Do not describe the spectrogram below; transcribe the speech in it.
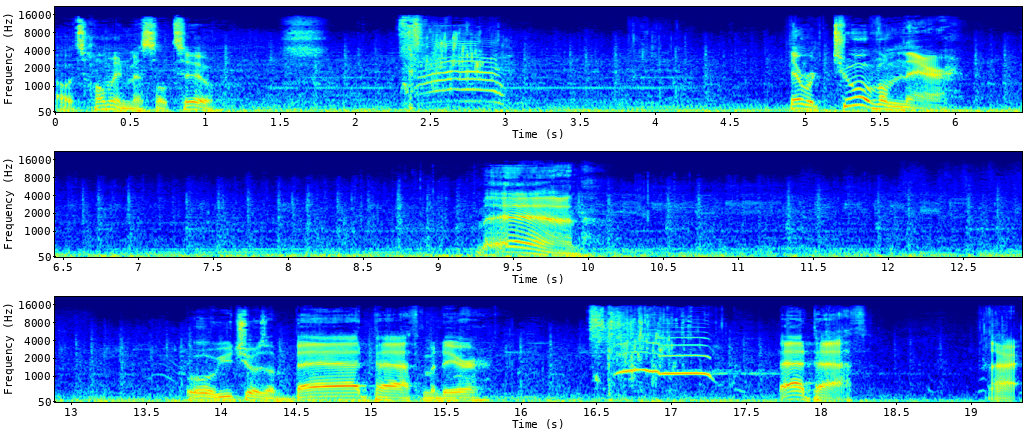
Oh, it's homing missile too. There were two of them there. Man. Oh, you chose a bad path, my dear. Bad path. Alright.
